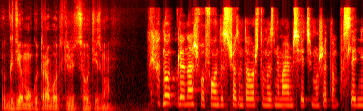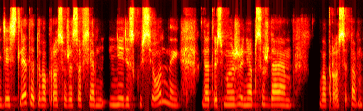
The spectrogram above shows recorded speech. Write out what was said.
где могут работать люди с аутизмом? Ну, для нашего фонда, с учетом того, что мы занимаемся этим уже там последние 10 лет, это вопрос уже совсем не дискуссионный, да, то есть мы уже не обсуждаем вопросы там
